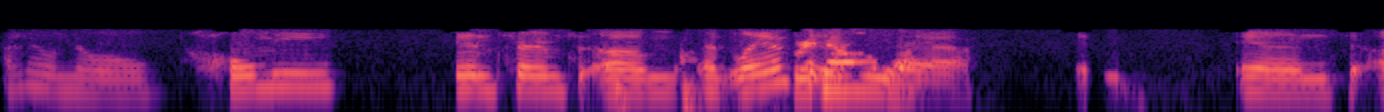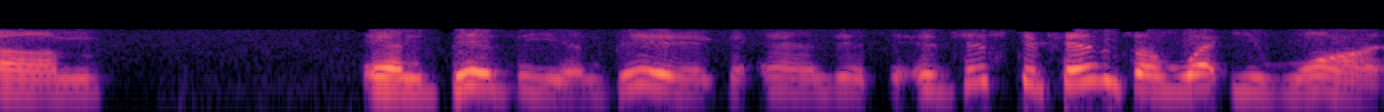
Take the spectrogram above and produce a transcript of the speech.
I don't know, homey in terms of um, Atlanta. and um, and busy and big, and it it just depends on what you want.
